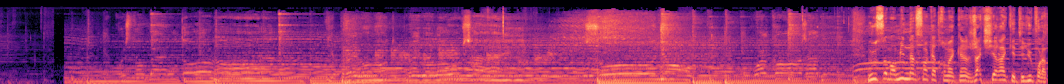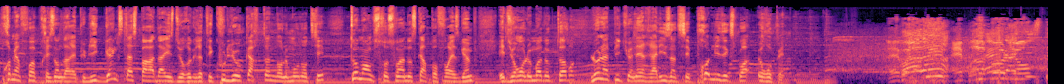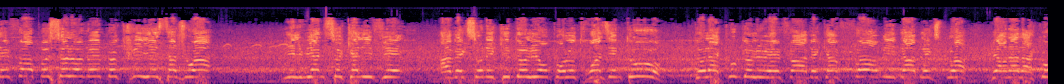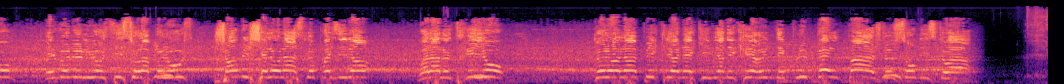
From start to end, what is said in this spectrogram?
Nous sommes en 1995, Jacques Chirac est élu pour la première fois président de la République, Gangsta's Paradise du regretté Coolio cartonne dans le monde entier, Tom Hanks reçoit un Oscar pour Forrest Gump, et durant le mois d'octobre, l'Olympique lyonnais réalise un de ses premiers exploits européens. Et voilà, et bravo Lyon Stéphane peut se lever, peut crier sa joie. Il vient de se qualifier avec son équipe de Lyon pour le troisième tour de la Coupe de l'UEFA avec un formidable exploit. Bernard Lacombe est venu lui aussi sur la pelouse. Jean-Michel Aulas, le président. Voilà le trio de l'Olympique lyonnais qui vient d'écrire une des plus belles pages de son histoire.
